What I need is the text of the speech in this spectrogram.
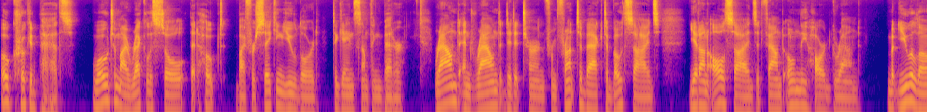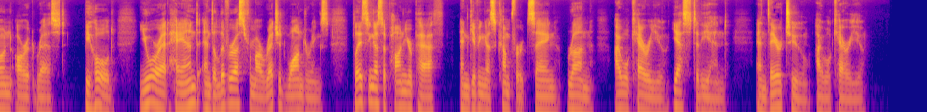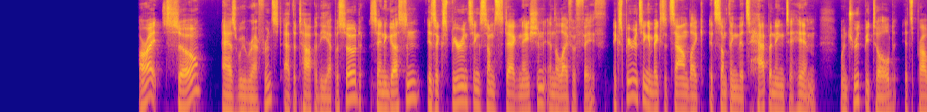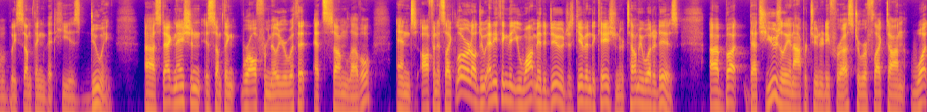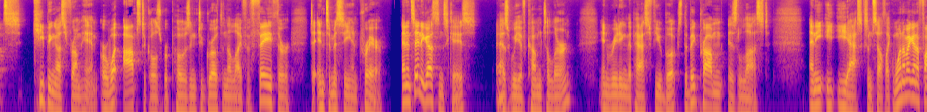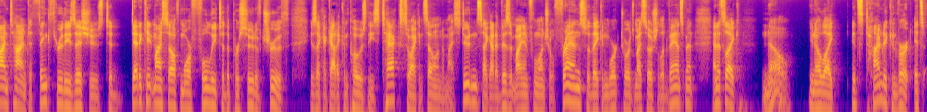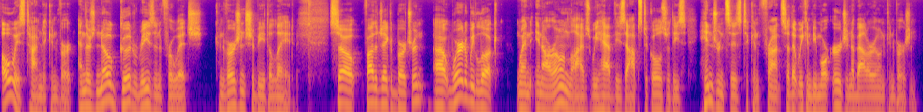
O crooked paths! Woe to my reckless soul that hoped, by forsaking you, Lord, to gain something better. Round and round did it turn, from front to back to both sides, yet on all sides it found only hard ground. But you alone are at rest. Behold, you are at hand and deliver us from our wretched wanderings, placing us upon your path and giving us comfort, saying, Run, I will carry you, yes, to the end. and there too I will carry you. All right, so as we referenced at the top of the episode, St. Augustine is experiencing some stagnation in the life of faith. Experiencing it makes it sound like it's something that's happening to him, when truth be told, it's probably something that he is doing. Uh, stagnation is something we're all familiar with it at some level. And often it's like, Lord, I'll do anything that you want me to do. Just give indication or tell me what it is. Uh, but that's usually an opportunity for us to reflect on what's keeping us from Him or what obstacles we're posing to growth in the life of faith or to intimacy and prayer. And in St. Augustine's case, as we have come to learn in reading the past few books, the big problem is lust. And he, he asks himself, like, when am I going to find time to think through these issues, to dedicate myself more fully to the pursuit of truth? He's like, I got to compose these texts so I can sell them to my students. I got to visit my influential friends so they can work towards my social advancement. And it's like, no, you know, like it's time to convert. It's always time to convert. And there's no good reason for which conversion should be delayed. So, Father Jacob Bertrand, uh, where do we look when in our own lives we have these obstacles or these hindrances to confront so that we can be more urgent about our own conversion?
